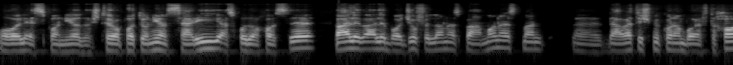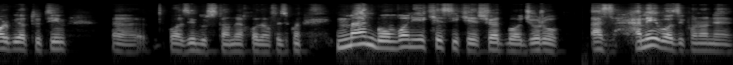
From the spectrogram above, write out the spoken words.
مقابل اسپانیا داشت. تراپاتونی هم سریع از خدا خواسته. بله بله باجو فلان از بهمان است. من دعوتش می‌کنم با افتخار بیاد تو تیم بازی دوستانه خداحافظی کنه. من به عنوان یک کسی که شاید باجو رو از همه بازیکنان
